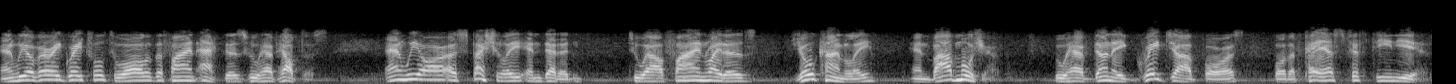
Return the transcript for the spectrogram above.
And we are very grateful to all of the fine actors who have helped us. And we are especially indebted to our fine writers, Joe Connelly and Bob Mosher, who have done a great job for us for the past 15 years.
